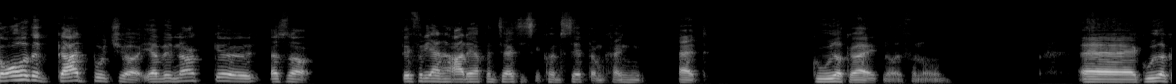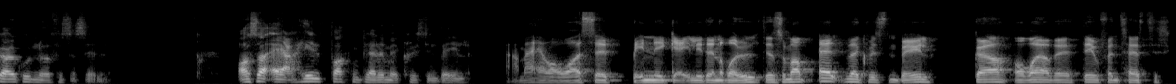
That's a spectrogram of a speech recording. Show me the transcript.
Gore the God Butcher, jeg vil nok, øh, altså, det er fordi, han har det her fantastiske koncept omkring, at guder gør ikke noget for nogen. Øh, guder gør kun noget for sig selv. Og så er jeg helt fucking pjattet med Christian Bale. Jamen, han var jo også uh, bindende gal i den rolle. Det er som om alt, hvad Christian Bale gør og rører ved, det er jo fantastisk.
